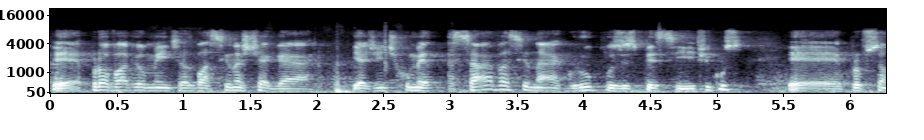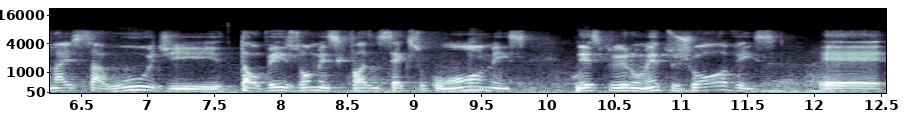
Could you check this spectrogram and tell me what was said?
É, provavelmente a vacina chegar e a gente começar a vacinar grupos específicos, é, profissionais de saúde, talvez homens que fazem sexo com homens, nesse primeiro momento, jovens, é,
